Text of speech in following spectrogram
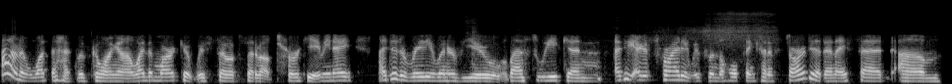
I don't know what the heck was going on. Why the market was so upset about Turkey. I mean, I I did a radio interview last week, and I think I guess Friday was when the whole thing kind of started, and I said. um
